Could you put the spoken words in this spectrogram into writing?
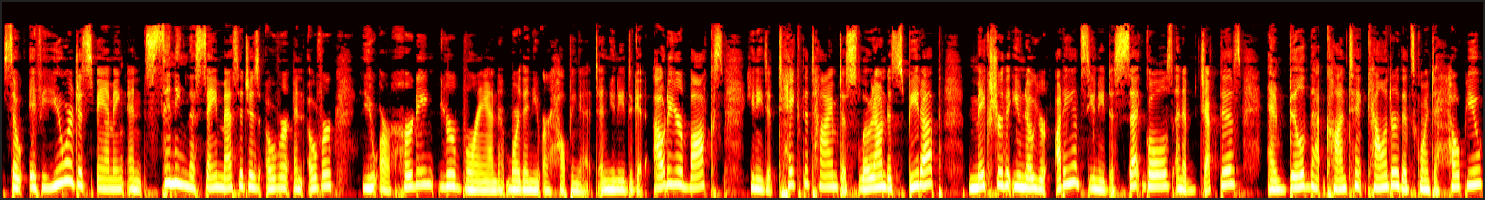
So if you are just spamming and sending the same messages over and over, you are hurting your brand more than you are helping it. And you need to get out of your box. You need to take the time to slow down, to speed up, make sure that you know your audience. You need to set goals and objectives and build that content calendar that's going to help you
